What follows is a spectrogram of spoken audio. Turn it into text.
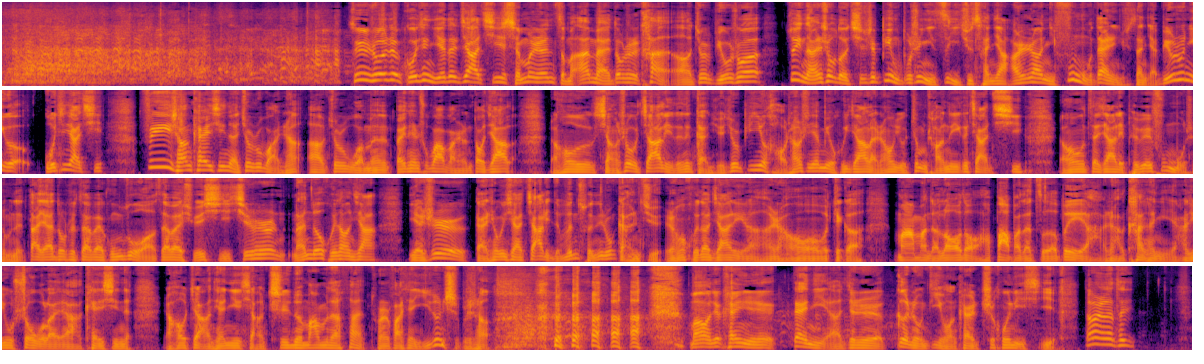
所以说，这国庆节的假期，什么人怎么安排都是看啊，就是比如说。最难受的其实并不是你自己去参加，而是让你父母带着你去参加。比如说你个国庆假期非常开心的，就是晚上啊，就是我们白天出发，晚上到家了，然后享受家里的那感觉。就是毕竟好长时间没有回家了，然后有这么长的一个假期，然后在家里陪陪父母什么的。大家都是在外工作，在外学习，其实难得回趟家，也是感受一下家里的温存那种感觉。然后回到家里了，然后这个妈妈的唠叨啊，爸爸的责备啊，然后看看你呀又瘦了呀，开心的，然后这这。两天你想吃一顿妈妈的饭，突然发现一顿吃不上，妈妈就开始带你啊，就是各种地方开始吃婚礼席。当然了，他。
